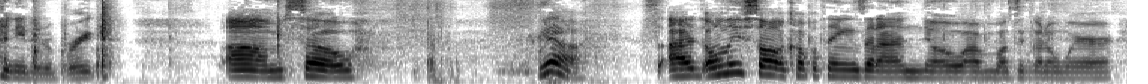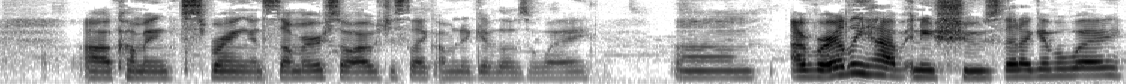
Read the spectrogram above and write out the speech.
I needed a break. Um so yeah so I only saw a couple things that I know I wasn't gonna wear uh, coming spring and summer, so I was just like, I'm gonna give those away. Um, I rarely have any shoes that I give away,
